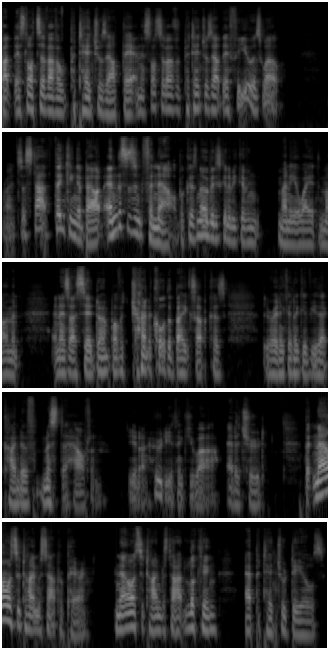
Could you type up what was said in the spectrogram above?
But there's lots of other potentials out there and there's lots of other potentials out there for you as well. Right? So start thinking about, and this isn't for now because nobody's going to be giving money away at the moment. And as I said, don't bother trying to call the banks up because they're only going to give you that kind of Mr. Houghton, you know, who do you think you are attitude. But now is the time to start preparing. Now is the time to start looking at potential deals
